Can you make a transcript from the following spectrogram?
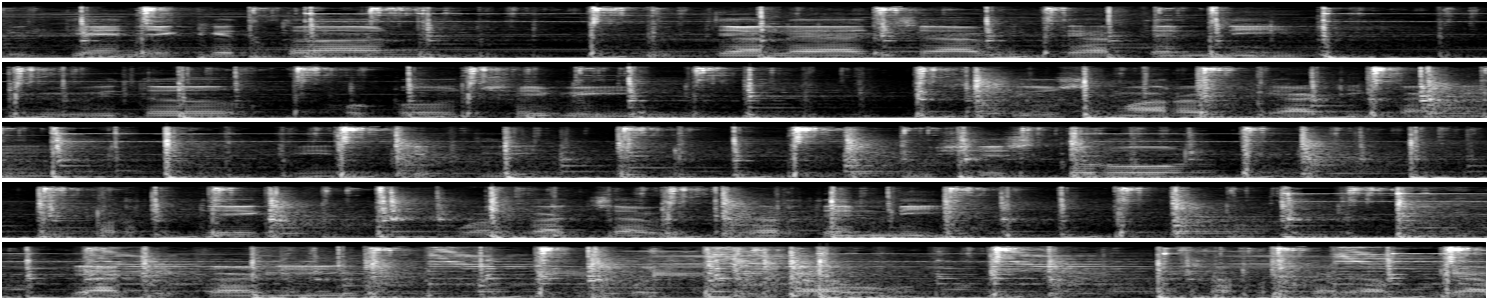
विद्यानिकेतन विद्यालयाच्या विद्यार्थ्यांनी विविध फोटोछबी शिवस्मारक या ठिकाणी घेतली. विशेष करून प्रत्येक वर्गाच्या विद्यार्थ्यांनी त्या ठिकाणी उपस्थित राहून अशा प्रकारे आपल्या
